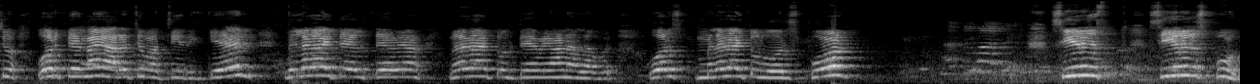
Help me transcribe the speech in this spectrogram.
அரைச்சு ஒரு தேங்காய் அரைச்சு வச்சிருக்கேன். மிளகாய் தூள் தேவையான மிளகாய் தூள் தேவையான அளவு. ஒரு மிளகாய் தூள் ஒரு ஸ்பூன். சீரக சீரக ஸ்பூன்.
